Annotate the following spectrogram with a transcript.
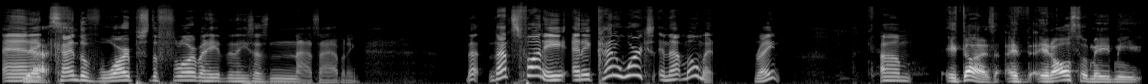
and Yes. it kind of warps the floor, but he, then he says, "Nah, it's not happening." That that's funny, and it kind of works in that moment, right? Um, It does. It, it also made me.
